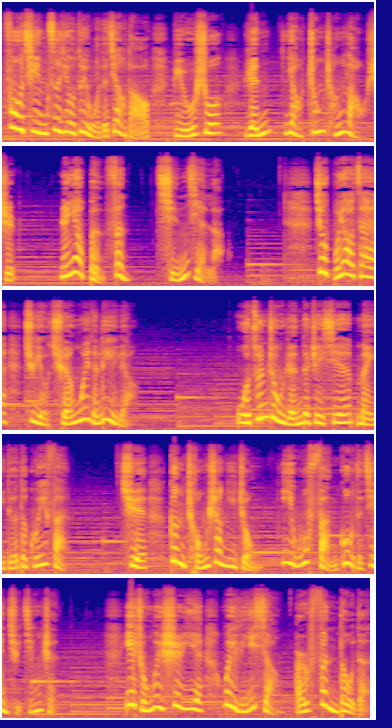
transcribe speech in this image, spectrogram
父亲自幼对我的教导，比如说，人要忠诚老实，人要本分勤俭了，就不要再具有权威的力量。我尊重人的这些美德的规范，却更崇尚一种义无反顾的进取精神，一种为事业、为理想而奋斗的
